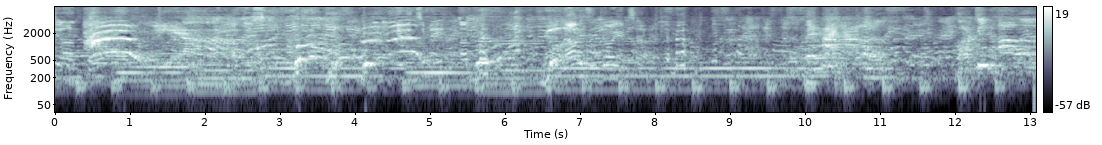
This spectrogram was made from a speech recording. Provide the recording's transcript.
shit on. Give it to me. I'm good. Now he's enjoying himself. All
